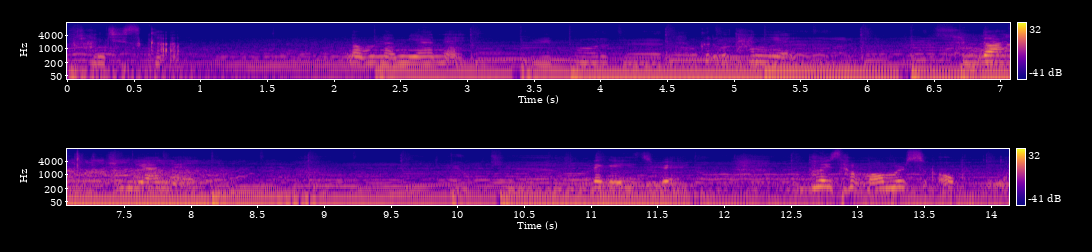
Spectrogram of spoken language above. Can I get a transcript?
프란체스카, 너무나 미안해. 그리고 다니엘, 너한테 미안해. 내가 이 집에 더 이상 머물 수가 없구나.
